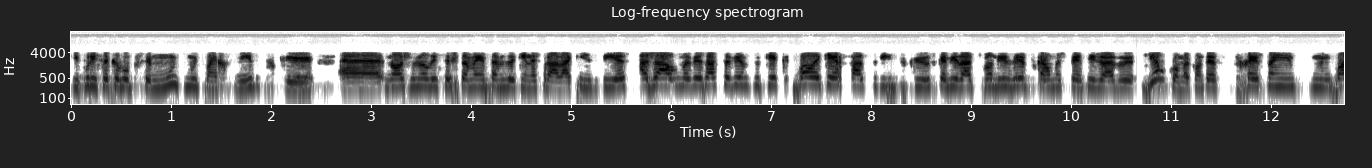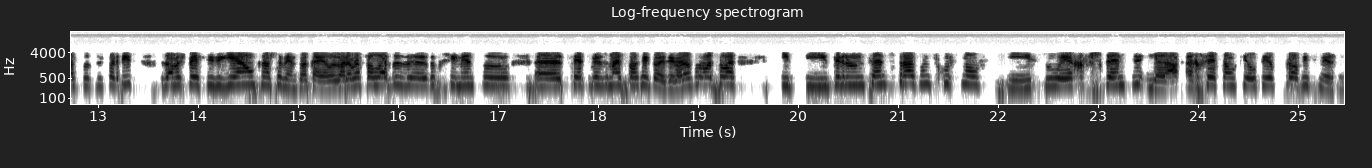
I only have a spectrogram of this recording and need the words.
E por isso acabou por ser muito, muito bem recebido, porque uh, nós jornalistas também estamos aqui na estrada há 15 dias, já alguma vez já sabemos o que é, qual é que é a fase seguinte que os candidatos vão dizer, porque há uma espécie já de guião, como acontece de resto em, em quase todos os partidos, mas há uma espécie de guião que nós sabemos, ok, ele agora vai falar do, do crescimento uh, de sete vezes mais qualquer coisa, agora vai falar, e, e Pedro Nuno Santos traz um discurso novo, e isso é refrescante, e a, a recepção que ele teve prova isso mesmo.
